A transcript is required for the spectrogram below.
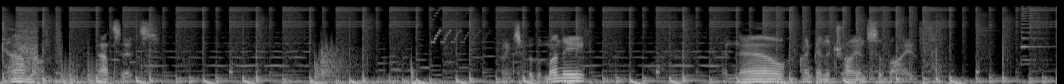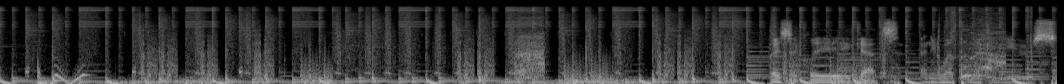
come on. That's it. Thanks for the money. And now I'm gonna try and survive. Basically get any weapon I can use.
